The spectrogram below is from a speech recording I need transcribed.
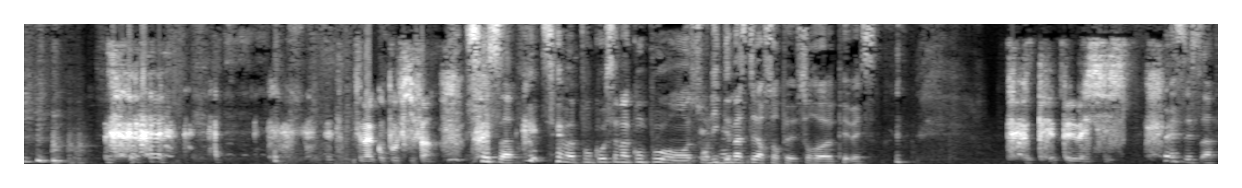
C'est ma compo FIFA. c'est ça. C'est ma compo, c'est ma compo en- sur Ligue des Masters sur, sur euh, PES. PV6. Ouais, c'est ça.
